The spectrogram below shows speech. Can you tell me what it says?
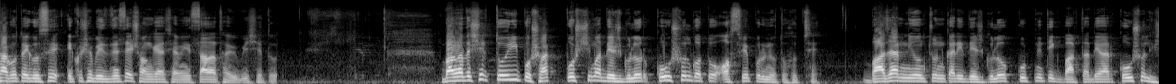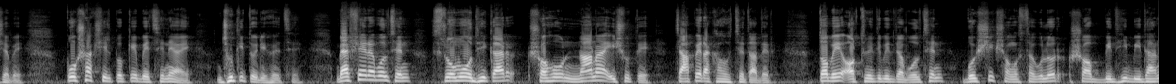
স্বাগত একুশে একুশে বিজনেসের সঙ্গে আছে আমি সাদাত হাবিবি সেতু। বাংলাদেশের তৈরি পোশাক পশ্চিমা দেশগুলোর কৌশলগত অস্ত্রে পরিণত হচ্ছে। বাজার নিয়ন্ত্রণকারী দেশগুলো কূটনীতিক বার্তা দেওয়ার কৌশল হিসেবে পোশাক শিল্পকে বেছে নেয় ঝুঁকি তৈরি হয়েছে। ব্যবসায়ীরা বলছেন, শ্রম অধিকার সহ নানা ইস্যুতে চাপে রাখা হচ্ছে তাদের। তবে অর্থনীতিবিদরা বলছেন, বৈশ্বিক সংস্থাগুলোর সব বিধিবিধান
